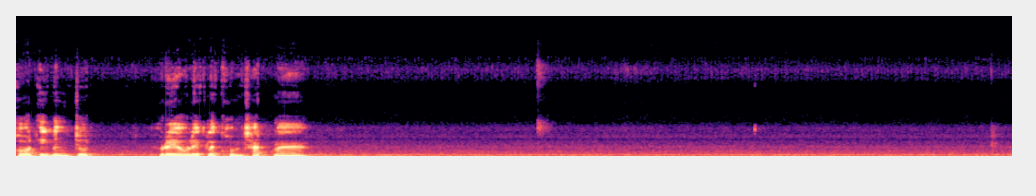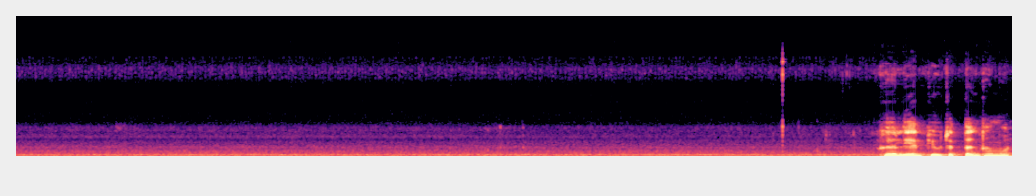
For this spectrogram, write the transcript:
ค้ดอีกหนึ่งจุด เรียวเล็กและคมชัดมาก พื้นเหรียญผิวจะตึงทั้งหมด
